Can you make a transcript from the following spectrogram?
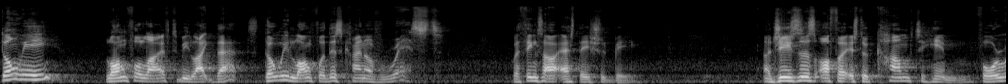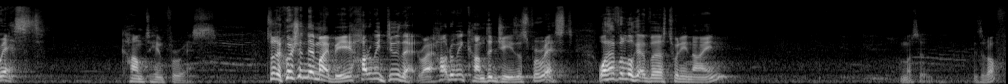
Don't we long for life to be like that? Don't we long for this kind of rest where things are as they should be? Now, Jesus' offer is to come to Him for rest. Come to Him for rest. So the question there might be how do we do that, right? How do we come to Jesus for rest? Well, have a look at verse 29. Must have, is it off?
